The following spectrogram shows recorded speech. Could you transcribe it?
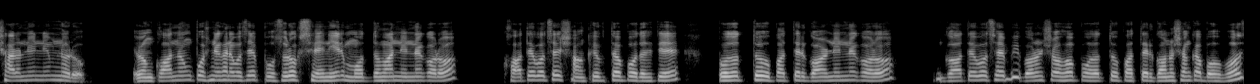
সারণী নিম্নরূপ এবং ক নং প্রশ্ন এখানে বলছে, প্রচুরক শ্রেণির মধ্যমান নির্ণয় করো। খতে বছর সংক্ষিপ্ত পদ্ধতিতে প্রদত্ত উপাত্তের গড় নির্ণয় করো। গত বছর বিবরণ সহ প্রদত্ত উপাত্তের গণসংখ্যা বহুভোজ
